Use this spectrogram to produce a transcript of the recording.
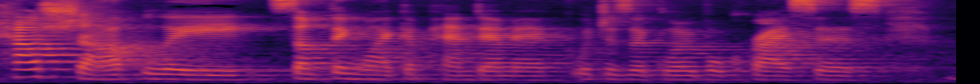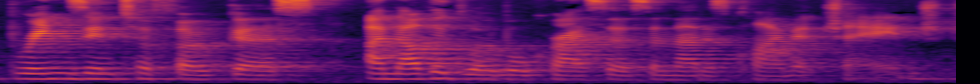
how sharply something like a pandemic, which is a global crisis, brings into focus another global crisis, and that is climate change.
